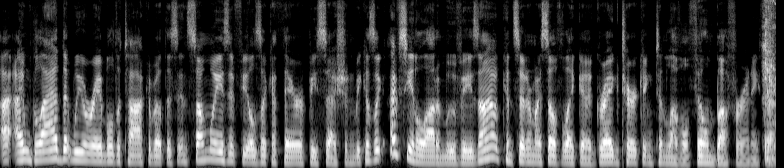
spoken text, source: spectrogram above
I, am glad that we were able to talk about this. In some ways, it feels like a therapy session because, like, I've seen a lot of movies. I don't consider myself like a Greg Turkington level film buff or anything.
